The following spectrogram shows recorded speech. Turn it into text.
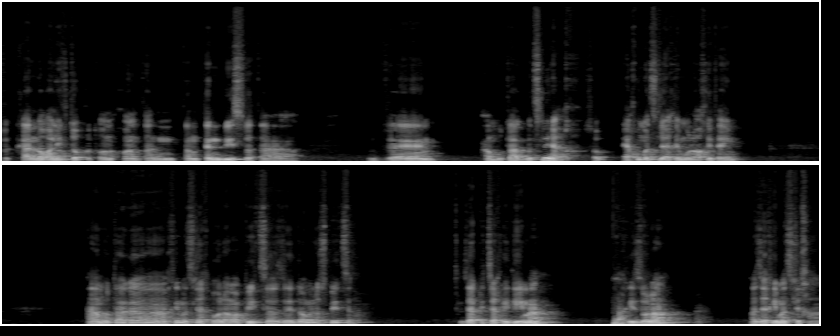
וקל נורא לבדוק אותו, נכון? אתה, אתה נותן ביס ואתה... והמותג מצליח. עכשיו, איך הוא מצליח אם הוא לא הכי טעים? המותג הכי מצליח בעולם הפיצה זה דומינוס פיצה. זה הפיצה הכי טעימה, לא. הכי זולה, אז איך היא מצליחה?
